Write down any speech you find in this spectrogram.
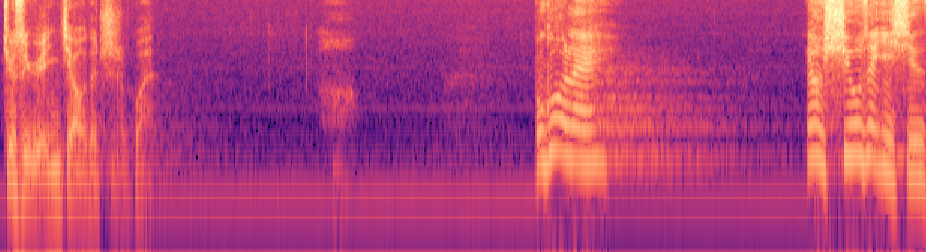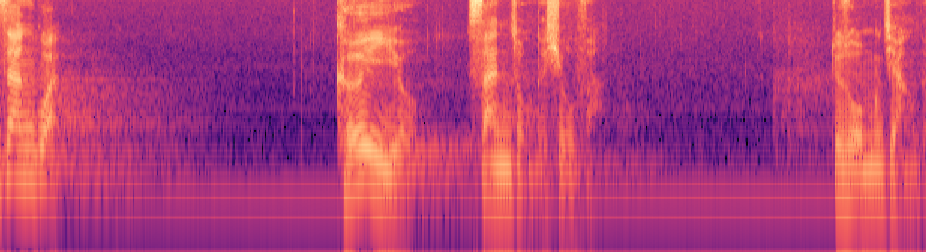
就是原教的直观啊。不过呢，要修这一心三观，可以有三种的修法，就是我们讲的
